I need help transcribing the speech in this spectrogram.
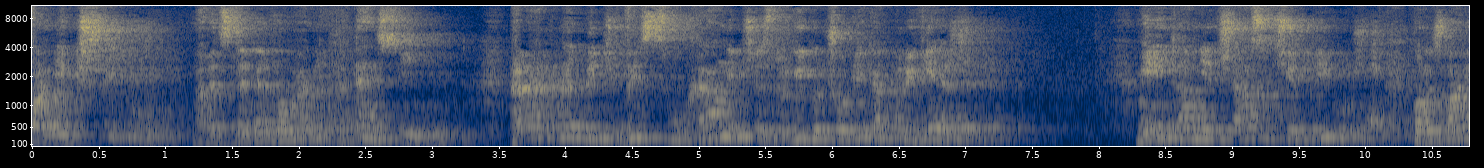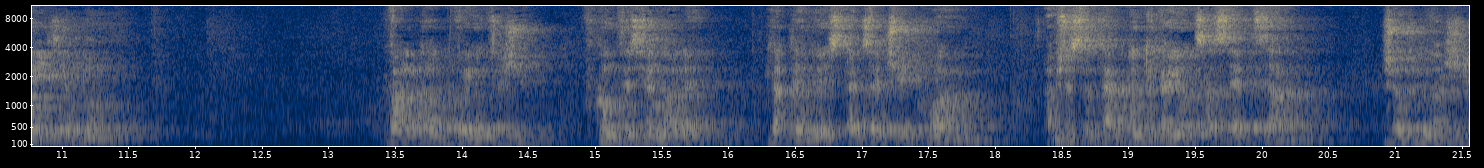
formie krzyku, nawet zdenerwowania, pretensji. Pragnę być wysłuchany przez drugiego człowieka, który wierzy. Miej dla mnie czas i cierpliwość. Porozmawiaj ze mną. Walka odbywająca się w konfesjonale dlatego jest tak zaciekła, a przez to tak dotykająca serca, że odbywa się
